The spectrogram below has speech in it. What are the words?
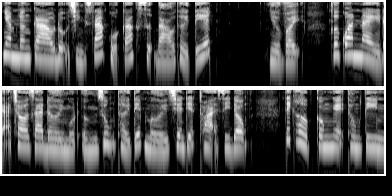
nhằm nâng cao độ chính xác của các dự báo thời tiết. Như vậy, cơ quan này đã cho ra đời một ứng dụng thời tiết mới trên điện thoại di động, tích hợp công nghệ thông tin,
